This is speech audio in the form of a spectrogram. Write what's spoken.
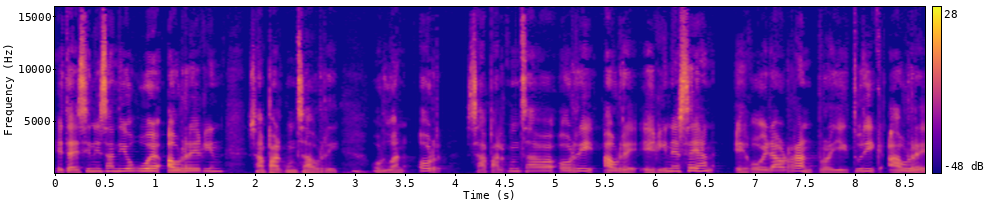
eta ezin izan diogu aurre egin zapalkuntza horri. Orduan, hor, zapalkuntza horri aurre egin ezean, egoera horran proiekturik aurre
